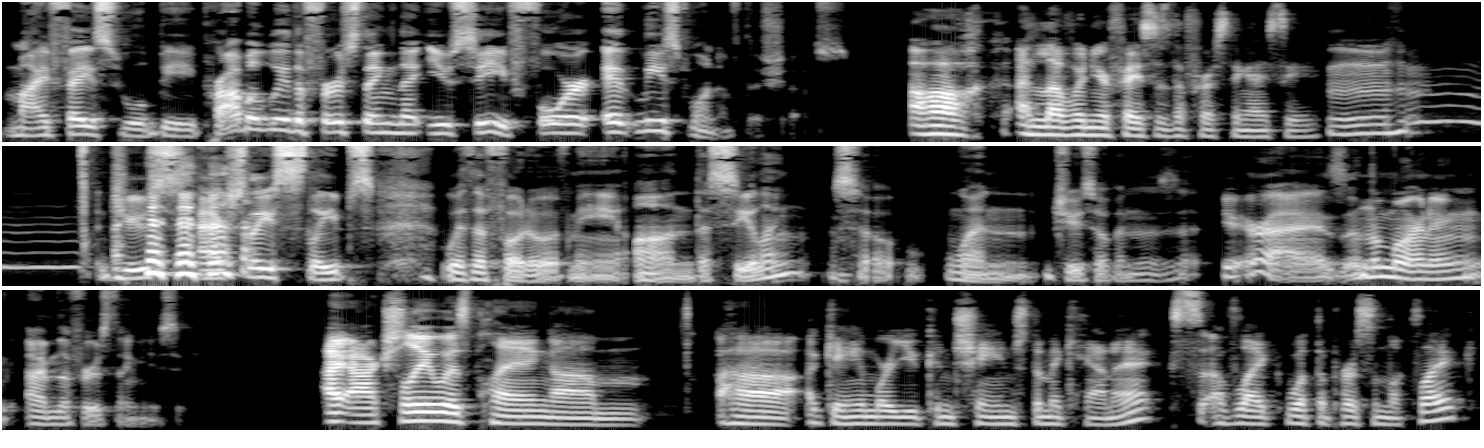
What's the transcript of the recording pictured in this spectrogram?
my face will be probably the first thing that you see for at least one of the shows. oh, I love when your face is the first thing I see. hmm Juice actually sleeps with a photo of me on the ceiling. So when Juice opens your eyes in the morning, I'm the first thing you see. I actually was playing um uh, a game where you can change the mechanics of like what the person looks like.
